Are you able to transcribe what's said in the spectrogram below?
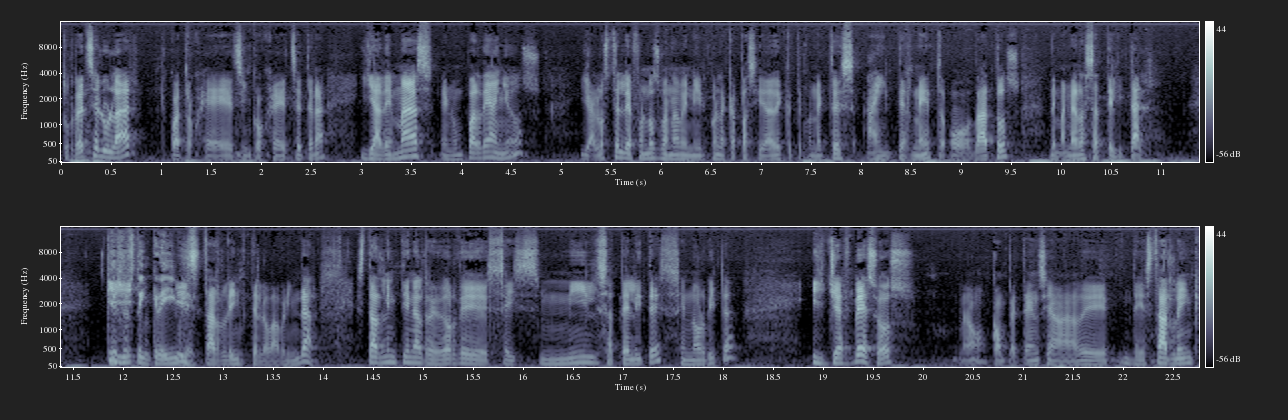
tu red celular, 4G, 5G, etcétera, y además, en un par de años, ya los teléfonos van a venir con la capacidad de que te conectes a internet o datos de manera satelital. Que eso está increíble. Y Starlink te lo va a brindar. Starlink tiene alrededor de 6.000 satélites en órbita y Jeff Bezos, ¿no? competencia de, de Starlink,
